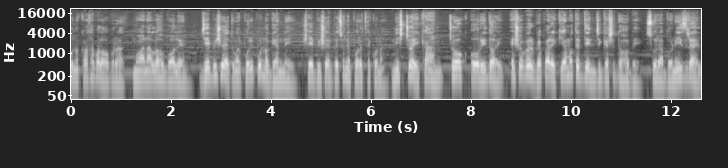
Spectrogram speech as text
কোনো কথা বলা অপরাধ। মহান আল্লাহ বলেন, যে বিষয়ে তোমার পরিপূর্ণ জ্ঞান নেই, সে বিষয়ের পেছনে পড়ে থেকো না। নিশ্চয়ই কান, চোখ ও হৃদয় এসবের ব্যাপারে কিয়ামতের দিন জিজ্ঞাসিত হবে। সুরা বনে ইসরায়েল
